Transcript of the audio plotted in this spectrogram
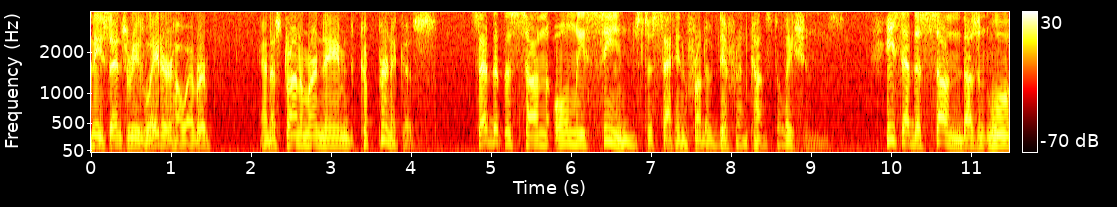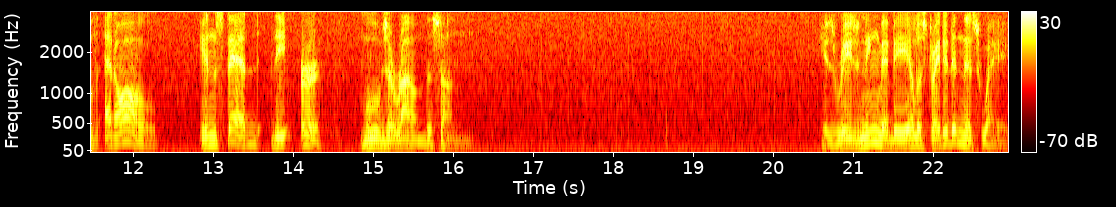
Many centuries later, however, An astronomer named Copernicus said that the sun only seems to set in front of different constellations. He said the sun doesn't move at all. Instead, the Earth moves around the sun. His reasoning may be illustrated in this way.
